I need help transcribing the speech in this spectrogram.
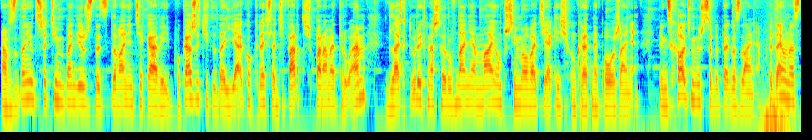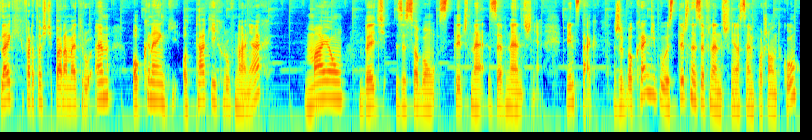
A w zadaniu trzecim będzie już zdecydowanie ciekawiej. Pokażę Ci tutaj, jak określać wartość parametru m, dla których nasze równania mają przyjmować jakieś konkretne położenie. Więc chodźmy już sobie tego zdania. Pytają nas, dla jakich wartości parametru m okręgi o takich równaniach mają być ze sobą styczne zewnętrznie. Więc tak, żeby okręgi były styczne zewnętrznie na samym początku,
